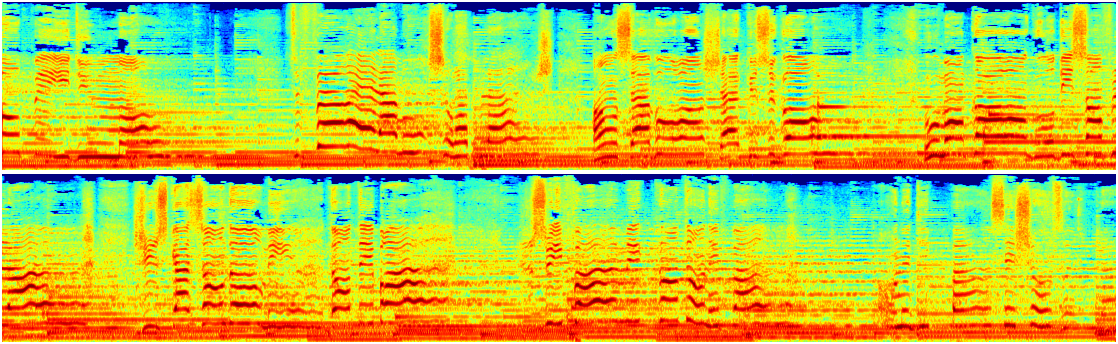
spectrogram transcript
beaux pays du monde. Je ferai l'amour sur la plage en savourant chaque seconde où mon corps engourdi s'enflamme jusqu'à s'endormir dans tes bras. Je suis femme et quand on est femme, on ne dit pas ces choses-là.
